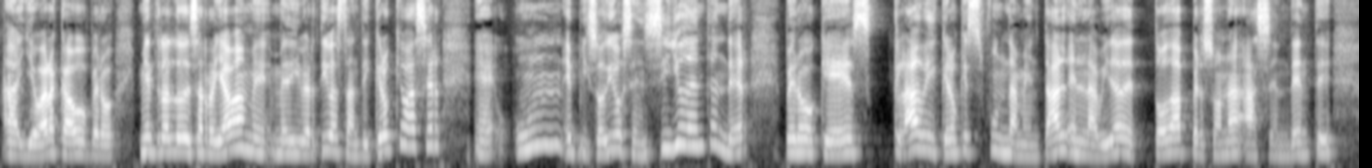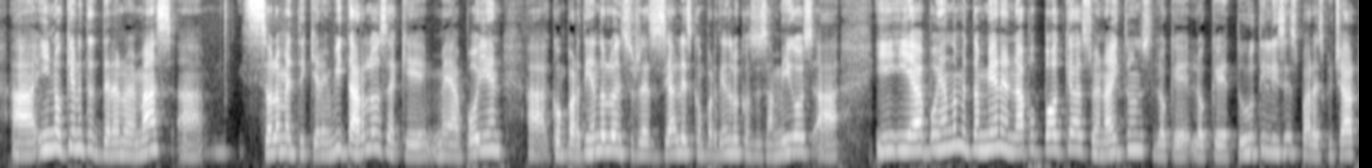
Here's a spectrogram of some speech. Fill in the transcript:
a llevar a cabo, pero mientras lo desarrollaba me, me, divertí bastante. Y creo que va a ser eh, un episodio sencillo de entender, pero que es clave y creo que es fundamental en la vida de toda persona ascendente. Uh, y no quiero entretenerme más, uh, solamente quiero invitarlos a que me apoyen uh, compartiéndolo en sus redes sociales, compartiéndolo con sus amigos y, y, apoyándome también en Apple Podcasts o en iTunes, lo que, lo que tú utilices para escuchar,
